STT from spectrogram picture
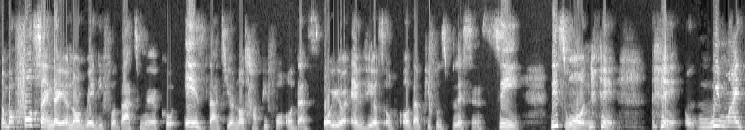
Number four sign that you're not ready for that miracle is that you're not happy for others or you're envious of other people's blessings. See this one we might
